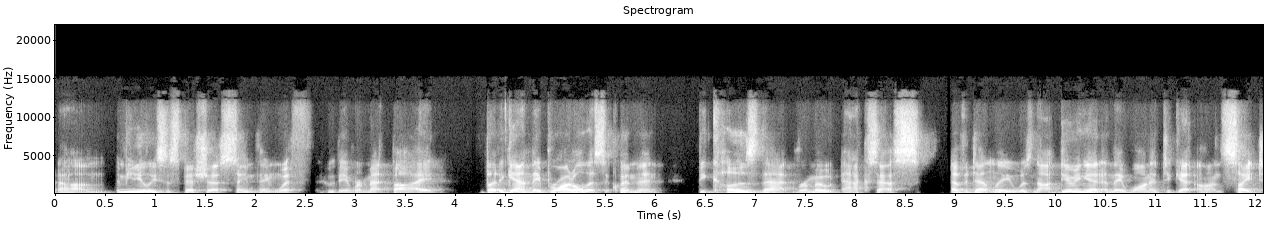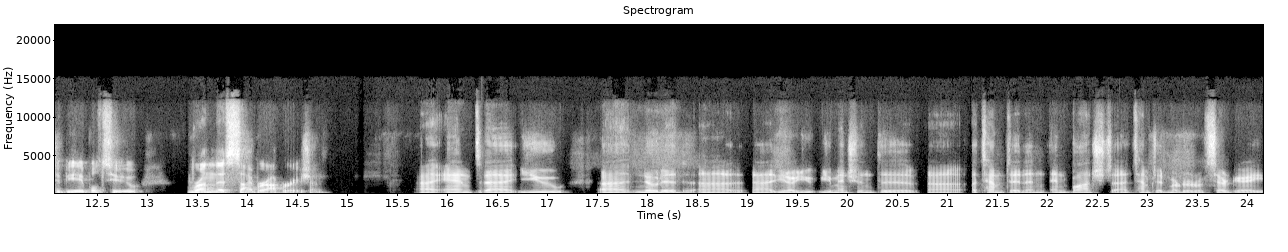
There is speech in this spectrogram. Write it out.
um, immediately suspicious. Same thing with who they were met by. But again, they brought all this equipment because that remote access evidently was not doing it, and they wanted to get on site to be able to run this cyber operation. Uh, and uh, you uh, noted, uh, uh, you know, you, you mentioned the uh, attempted and, and botched attempted murder of Sergei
